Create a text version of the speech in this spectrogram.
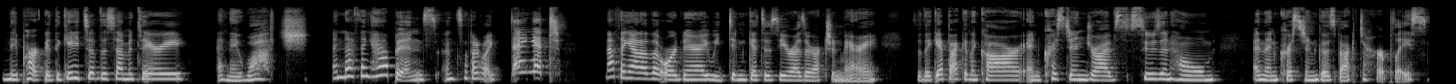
And they park at the gates of the cemetery and they watch and nothing happens. And so they're like, dang it, nothing out of the ordinary. We didn't get to see Resurrection Mary. So they get back in the car and Kristen drives Susan home and then Kristen goes back to her place.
